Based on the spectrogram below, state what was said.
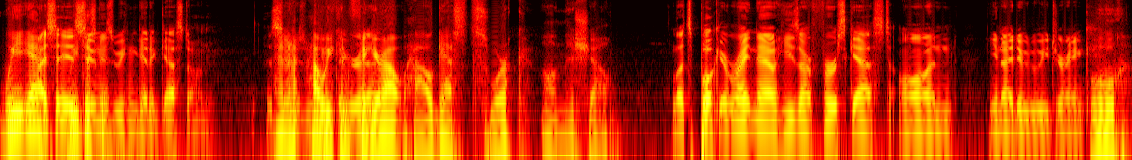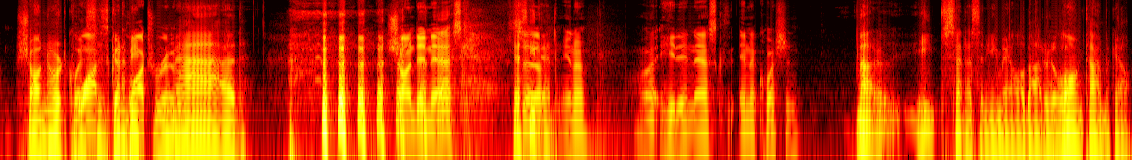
We yeah. I say we as just- soon as we can get a guest on. As and soon as we how can we can figure, figure out how guests work on this show. Let's book it right now. He's our first guest on United We Drink. Ooh, Sean Nordquist Quat- is going to be Quattro. mad. Sean didn't ask. Yes, he did. You know, uh, he didn't ask in a question. Not he sent us an email about it a long time ago.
